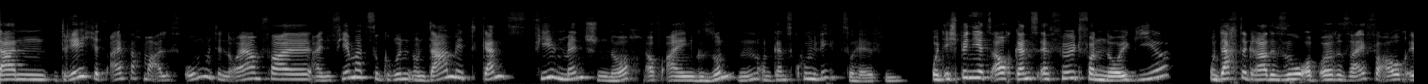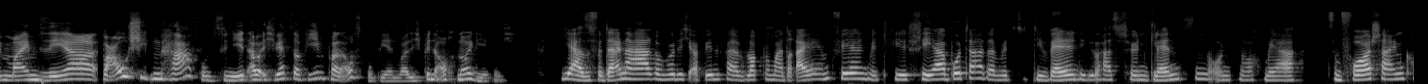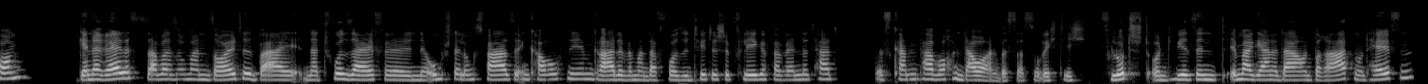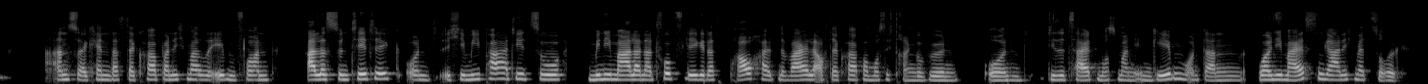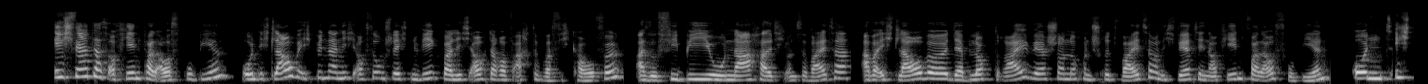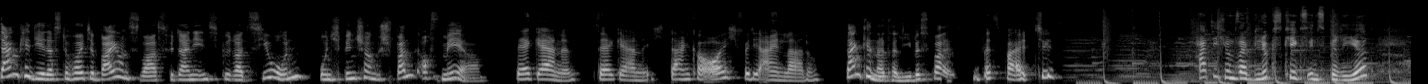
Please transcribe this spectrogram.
dann drehe ich jetzt einfach mal alles um und in eurem Fall eine Firma zu gründen und damit ganz vielen Menschen noch auf einen gesunden und ganz coolen Weg zu helfen. Und ich bin jetzt auch ganz erfüllt von Neugier und dachte gerade so, ob eure Seife auch in meinem sehr bauschigen Haar funktioniert. Aber ich werde es auf jeden Fall ausprobieren, weil ich bin auch neugierig. Ja, also für deine Haare würde ich auf jeden Fall Block Nummer 3 empfehlen mit viel Shea-Butter, damit die Wellen, die du hast, schön glänzen und noch mehr zum Vorschein kommen. Generell ist es aber so, man sollte bei Naturseife eine Umstellungsphase in Kauf nehmen, gerade wenn man davor synthetische Pflege verwendet hat. Das kann ein paar Wochen dauern, bis das so richtig flutscht. Und wir sind immer gerne da und beraten und helfen, anzuerkennen, dass der Körper nicht mal so eben von alles Synthetik und Chemieparty zu minimaler Naturpflege, das braucht halt eine Weile. Auch der Körper muss sich dran gewöhnen. Und diese Zeit muss man ihm geben und dann wollen die meisten gar nicht mehr zurück. Ich werde das auf jeden Fall ausprobieren und ich glaube, ich bin da nicht auf so einem schlechten Weg, weil ich auch darauf achte, was ich kaufe. Also viel Bio, nachhaltig und so weiter. Aber ich glaube, der Block 3 wäre schon noch einen Schritt weiter und ich werde den auf jeden Fall ausprobieren. Und ich danke dir, dass du heute bei uns warst für deine Inspiration und ich bin schon gespannt auf mehr. Sehr gerne, sehr gerne. Ich danke euch für die Einladung. Danke, Nathalie. Bis bald. Bis bald. Tschüss. Hat dich unser Glückskeks inspiriert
